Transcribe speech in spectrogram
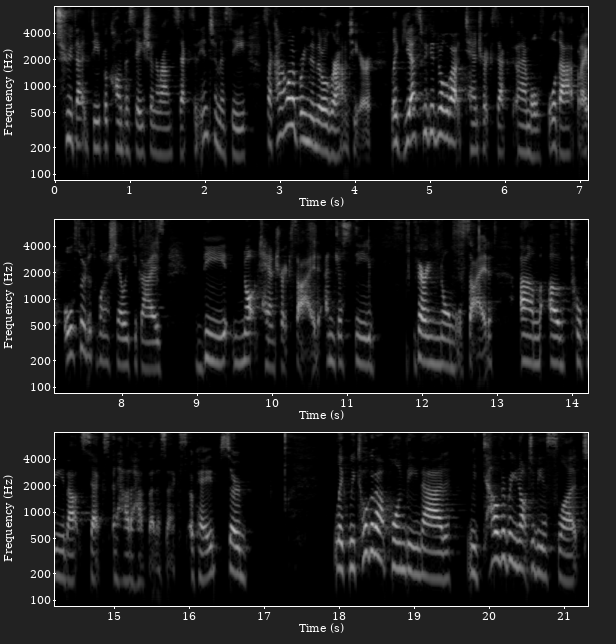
to that deeper conversation around sex and intimacy. So I kind of want to bring the middle ground here. Like, yes, we can talk about tantric sex, and I'm all for that, but I also just want to share with you guys the not tantric side and just the very normal side um, of talking about sex and how to have better sex. Okay. So, like, we talk about porn being bad, we tell everybody not to be a slut,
